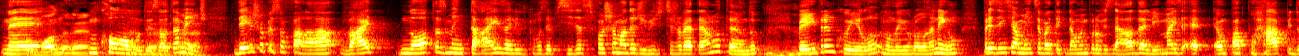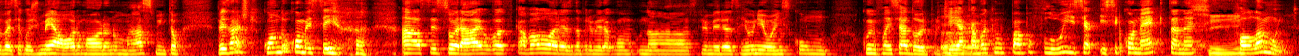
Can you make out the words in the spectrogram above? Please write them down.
né? Incomoda, né? Incômodo, é, é exatamente. É, é. Deixa a pessoa falar, vai, notas mentais ali do que você precisa. Se for chamada de vídeo, você já vai até anotando. Uhum. Bem tranquilo, não tem problema nenhum. Presencialmente você vai ter que dar uma improvisada ali, mas é, é um papo rápido, vai ser coisa de meia hora, uma hora no máximo. Então, apesar de que quando eu comecei a assessorar, eu ficava horas na primeira, nas primeiras reuniões com com o influenciador, porque uhum. acaba que o papo flui e se, e se conecta, né? Sim. Rola muito.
